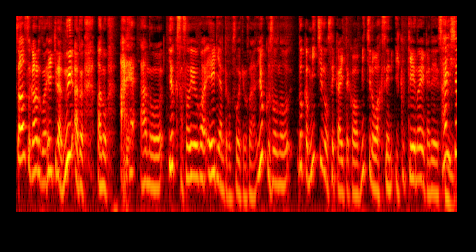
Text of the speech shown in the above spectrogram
酸素があるぞ、平気だ。ぬい、あと、あの、あれ、あの、よくさ、そういう、まあ、エイリアンとかもそうだけどさ、よくその、どっか未知の世界とか、未知の惑星に行く系の映画で、最初、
